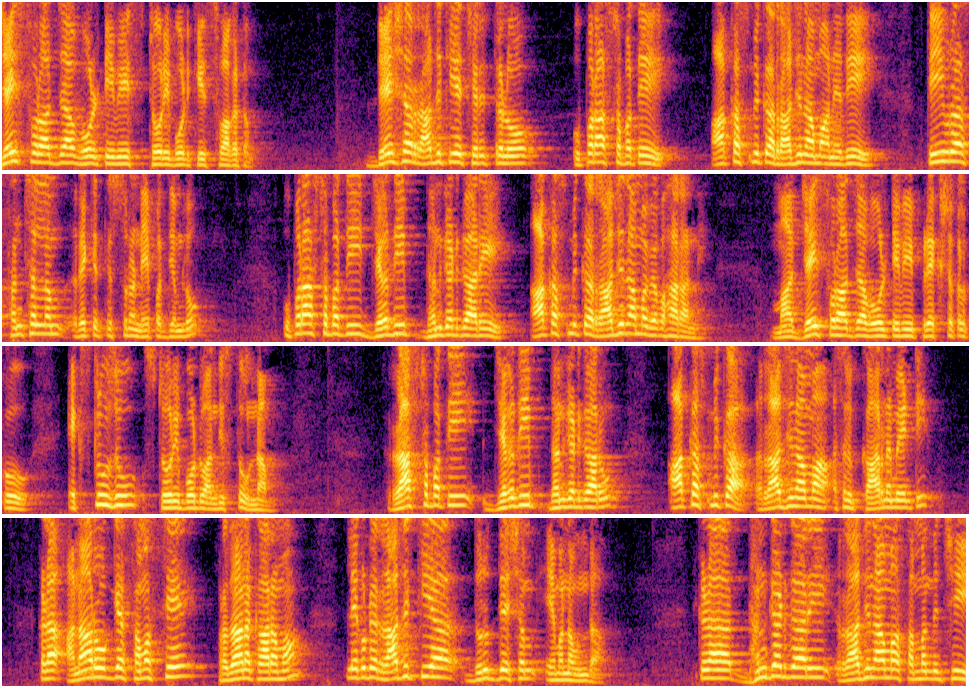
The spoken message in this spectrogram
జై స్వరాజ్య వోల్ TV story బోర్డ్కి స్వాగతం. దేశ రాజకీయ చరిత్రలో ఉపరాష్ట్రపతి ఆకస్మిక రాజీనామా అనేది తీవ్ర సంచలనం రేకెత్తిస్తున్న నేపథ్యంలో ఉపరాష్ట్రపతి జగదీప్ ధన్గడ్ గారి ఆకస్మిక రాజీనామా వ్యవహారాన్ని మా జై స్వరాజ్య వోల్ టీవీ ప్రేక్షకులకు ఎక్స్క్లూజివ్ స్టోరీ బోర్డు అందిస్తూ ఉన్నాం. రాష్ట్రపతి జగదీప్ ధన్గడ్ గారు ఆకస్మిక రాజీనామా అసలు కారణం ఏంటి ఇక్కడ అనారోగ్య సమస్యే ప్రధాన కారణమా లేకుంటే రాజకీయ దురుద్దేశం ఏమన్నా ఉందా? ఇక్కడ ధన్గఢ్ గారి రాజీనామా సంబంధించి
